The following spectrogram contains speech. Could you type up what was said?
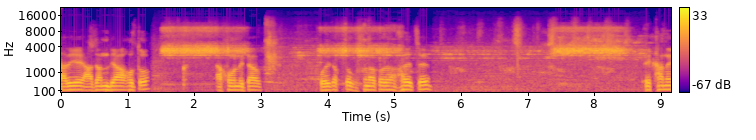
দাঁড়িয়ে আজান দেওয়া হতো। এখন এটা পরিত্যক্ত ঘোষণা করা হয়েছে। এখানে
